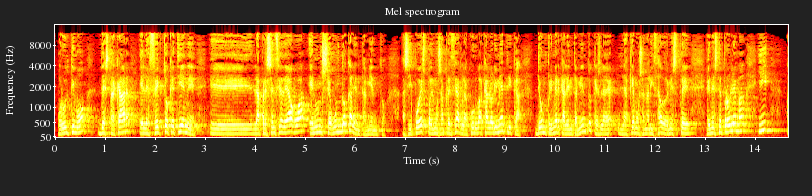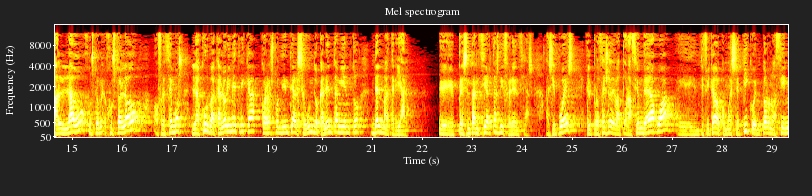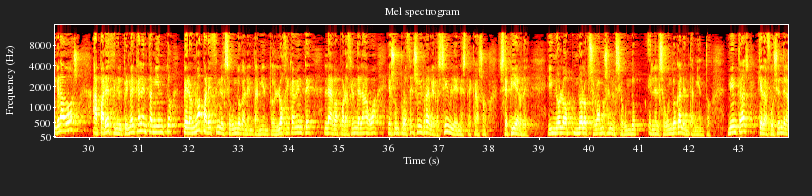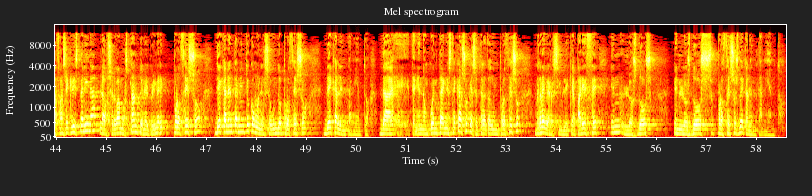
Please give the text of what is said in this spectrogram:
Por último, destacar el efecto que tiene eh, la presencia de agua en un segundo calentamiento. Así pues, podemos apreciar la curva calorimétrica de un primer calentamiento, que es la, que hemos analizado en este, en este, problema, y al lado, justo, justo al lado, ofrecemos la curva calorimétrica correspondiente al segundo calentamiento del material. Eh, presentan ciertas diferencias. Así pues, el proceso de evaporación de agua, eh, identificado como ese pico en torno a 100 grados, aparece en el primer calentamiento, pero no aparece en el segundo calentamiento. Lógicamente, la evaporación del agua es un proceso irreversible en este caso, se pierde y no lo, observamos en el, segundo, en el segundo calentamiento. Mientras que la fusión de la fase cristalina la observamos tanto en el primer proceso de calentamiento como en el segundo proceso de calentamiento, eh, teniendo en cuenta en este caso que se trata de un proceso reversible que aparece en los dos, en los dos procesos de calentamiento.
